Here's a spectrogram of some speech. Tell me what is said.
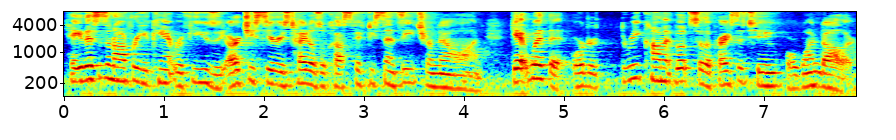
Hey, this is an offer you can't refuse. The Archie series titles will cost 50 cents each from now on. Get with it. Order three comic books for the price of two or $1.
